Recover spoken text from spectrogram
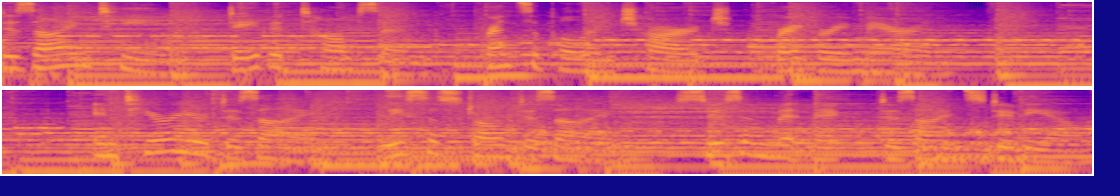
Design Team David Thompson, Principal in Charge Gregory Marin. Interior Design Lisa Strong Design, Susan Mitnick Design Studio.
